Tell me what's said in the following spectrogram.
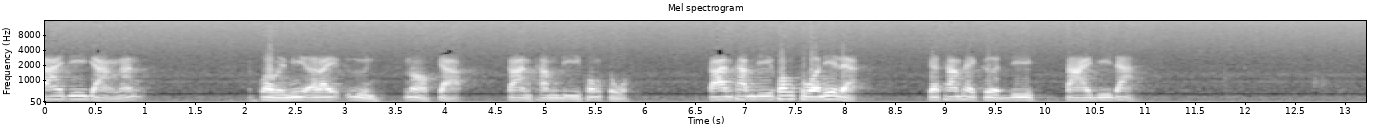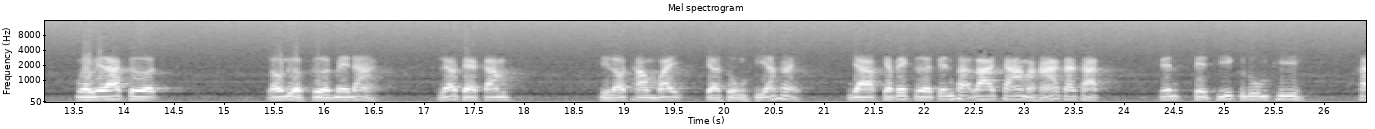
ตายดีอย่างนั้น ก็ไม่มีอะไรอื่นนอกจากการทำดีของตัว การทำดีของตัวนี่แหละ จะทำให้เกิดดีตายดีได้ เมื่อเวลาเกิด เราเลือกเกิดไม่ได้ แล้วแต่กรรมที่เราทำไว้จะส่งเสียให้ อยากจะไปเกิดเป็นพระราชามหากษัตริย์ เป็นเศรษฐีกรุมทีใคร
